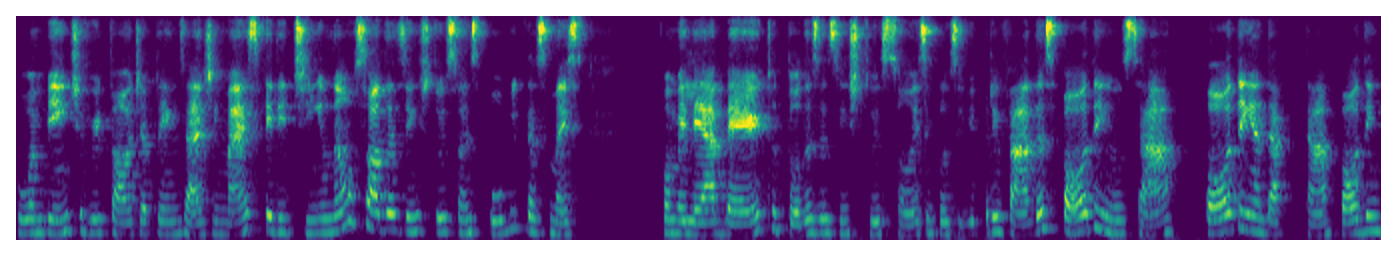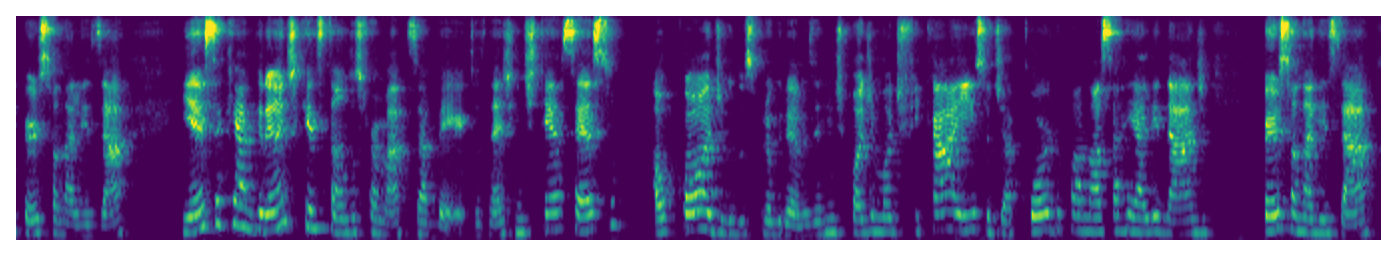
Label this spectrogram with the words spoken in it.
O ambiente virtual de aprendizagem mais queridinho, não só das instituições públicas, mas como ele é aberto, todas as instituições, inclusive privadas, podem usar, podem adaptar, podem personalizar. E essa que é a grande questão dos formatos abertos, né? A gente tem acesso ao código dos programas. A gente pode modificar isso de acordo com a nossa realidade, personalizar.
